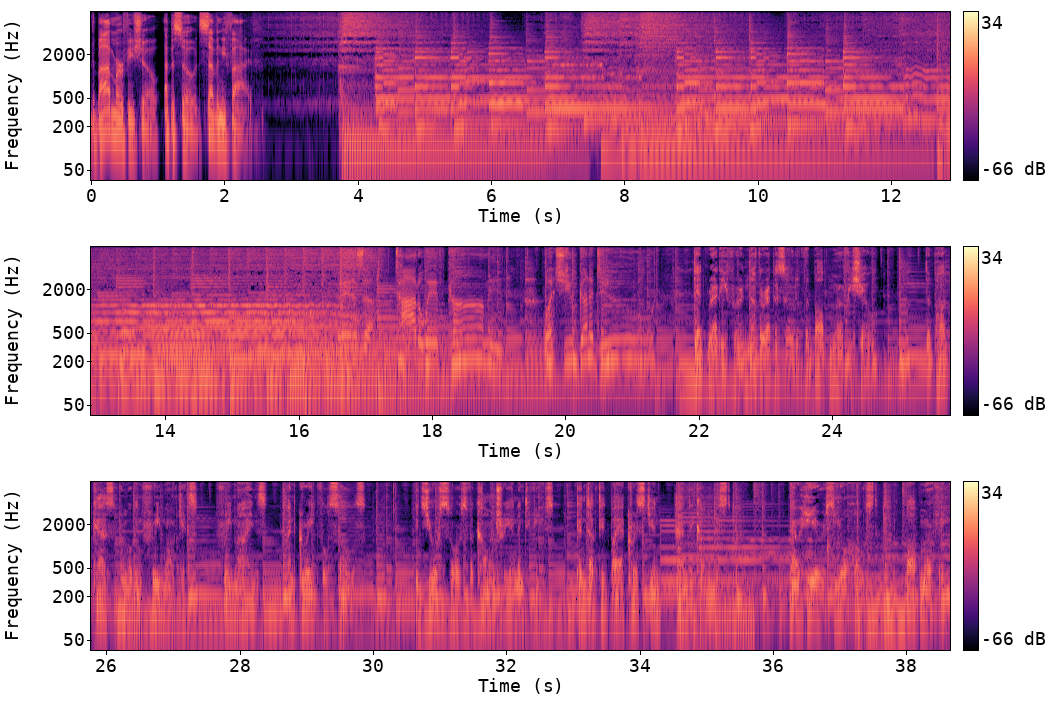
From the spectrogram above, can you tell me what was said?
The Bob Murphy Show, episode 75. There's a tidal wave coming. What you gonna do? Get ready for another episode of The Bob Murphy Show, the podcast promoting free markets, free minds, and grateful souls. It's your source for commentary and interviews conducted by a Christian and economist. Now, here's your host, Bob Murphy.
